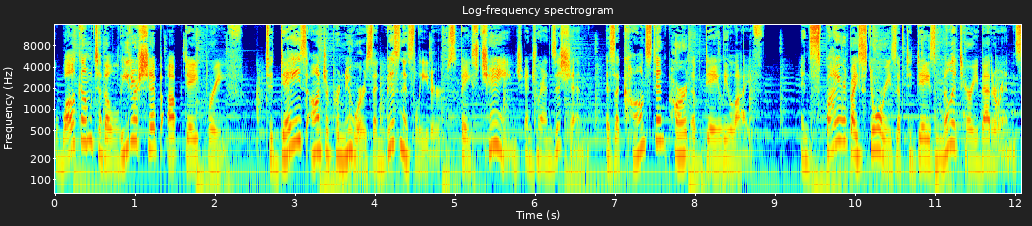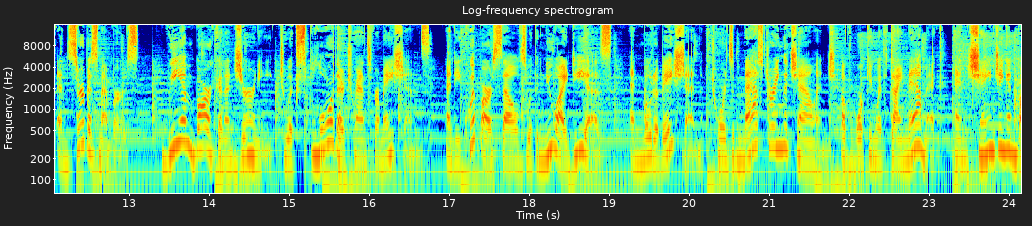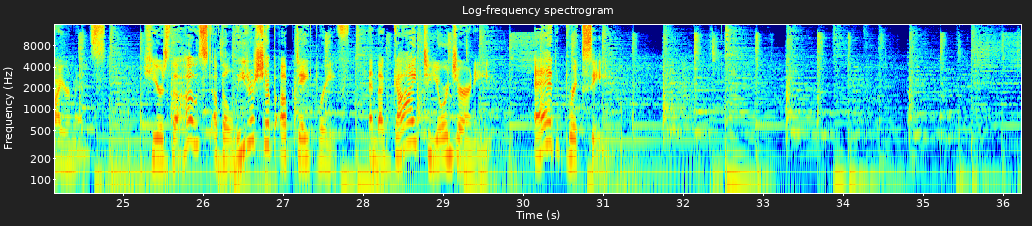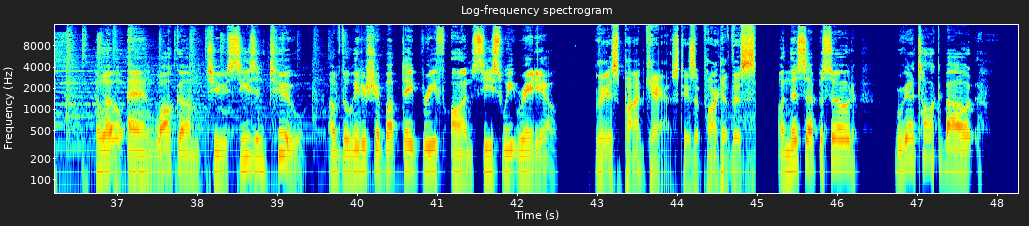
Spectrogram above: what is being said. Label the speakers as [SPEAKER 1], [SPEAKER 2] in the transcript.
[SPEAKER 1] Welcome to the Leadership Update Brief. Today's entrepreneurs and business leaders face change and transition as a constant part of daily life. Inspired by stories of today's military veterans and service members, we embark on a journey to explore their transformations and equip ourselves with new ideas and motivation towards mastering the challenge of working with dynamic and changing environments. Here's the host of the Leadership Update Brief and the guide to your journey, Ed Brixey.
[SPEAKER 2] Hello, and welcome to season two of the Leadership Update Brief on C Suite Radio.
[SPEAKER 3] This podcast is a part of the.
[SPEAKER 2] On this episode, we're going to talk about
